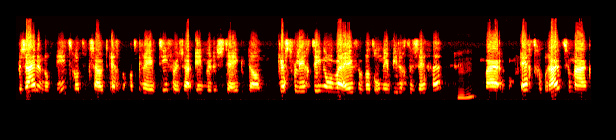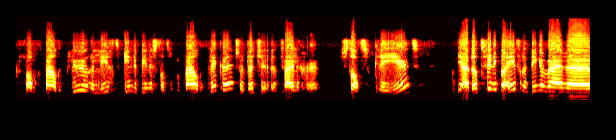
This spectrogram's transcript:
We zijn er nog niet, want ik zou het echt nog wat creatiever zou in willen steken dan kerstverlichting, om het maar even wat oneerbiedig te zeggen. Maar om echt gebruik te maken van bepaalde kleuren, licht in de binnenstad op bepaalde plekken, zodat je een veiliger stad creëert. Ja, dat vind ik wel een van de dingen waar, uh,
